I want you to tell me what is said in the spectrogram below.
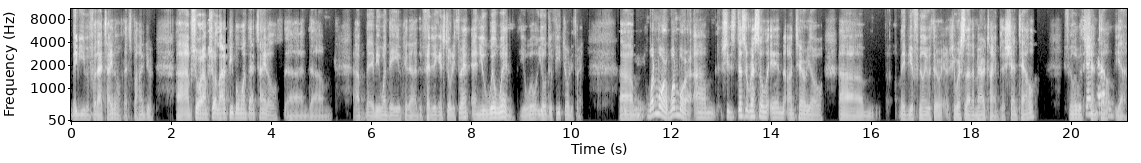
maybe even for that title that's behind you. Uh, I'm sure I'm sure a lot of people want that title, and um, uh, maybe one day you could uh, defend it against Jody Threat, and you will win. You will you'll defeat Jody Threat. Um, one more, one more. Um, she doesn't wrestle in Ontario. Um, maybe you're familiar with her. She wrestled out of the Maritimes. Is Chantel? Familiar with Chantel? Chantel? Yeah.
